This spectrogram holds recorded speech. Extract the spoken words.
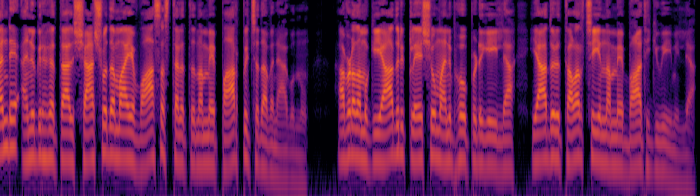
തന്റെ അനുഗ്രഹത്താൽ ശാശ്വതമായ വാസസ്ഥലത്ത് നമ്മെ പാർപ്പിച്ചതവനാകുന്നു. അവിടെ നമുക്ക് യാതൊരു ക്ലേശവും അനുഭവപ്പെടുകയില്ല യാതൊരു തളർച്ചയും നമ്മെ ബാധിക്കുകയുമില്ല.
